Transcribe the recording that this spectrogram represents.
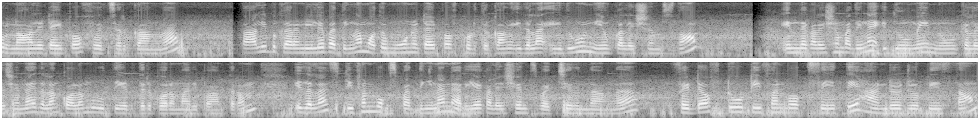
ஒரு நாலு டைப் ஆஃப் வச்சுருக்காங்க. தாலிப்பு கரண்டிலே பார்த்திங்கன்னா மொத்தம் மூணு டைப் ஆஃப் கொடுத்துருக்காங்க. இதெல்லாம் இதுவும் நியூ கலெக்ஷன்ஸ் தான். இந்த கலெக்ஷன் பார்த்திங்கன்னா இதுவுமே நியூ கலெக்ஷன் தான். இதெல்லாம் குழம்பு ஊற்றி எடுத்துகிட்டு போகிற மாதிரி பாத்திரம். இதெல்லாம் டிஃபன் பாக்ஸ் பார்த்திங்கன்னா நிறைய கலெக்ஷன்ஸ் வச்சுருந்தாங்க. Set of two tiffin box சேர்த்தே ஹண்ட்ரட் ருபீஸ் தான்.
